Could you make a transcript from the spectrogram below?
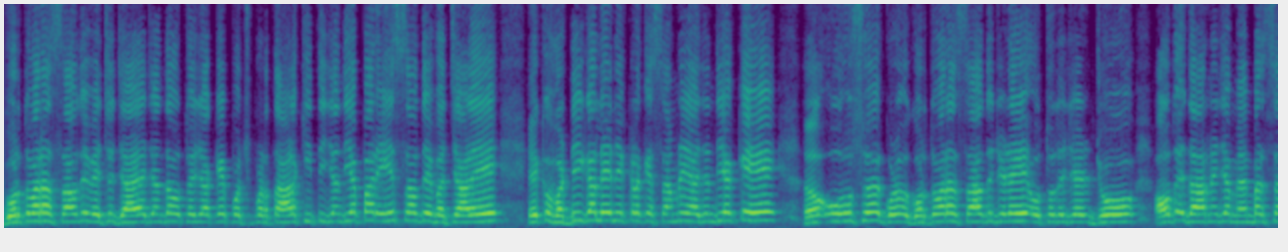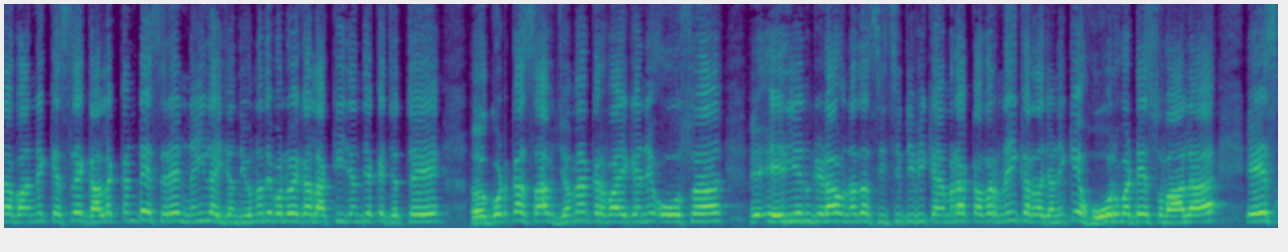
ਗੁਰਦੁਆਰਾ ਸਾਹਿਬ ਦੇ ਵਿੱਚ ਜਾਇਆ ਜਾਂਦਾ, ਉੱਥੇ ਜਾ ਕੇ ਪੁੱਛ ਪੜਤਾਲ ਕੀਤੀ ਜਾਂਦੀ ਹੈ ਪਰ ਇਸ ਸਭ ਦੇ ਵਿਚਾਲੇ ਇੱਕ ਵੱਡੀ ਗੱਲ ਇਹ ਨਿਕਲ ਕੇ ਸਾਹਮਣੇ ਆ ਜਾਂਦੀ ਹੈ ਕਿ ਉਸ ਗੁਰ- ਗੁਰਦੁਆਰਾ ਸਾਹਿਬ ਦੇ ਜਿਹੜੇ ਉੱਥੋਂ ਦੇ ਜਿਹੜੇ- ਜੋ ਅਹੁਦੇਦਾਰ ਨੇ ਜਾਂ ਮੈਂਬਰ ਸਾਹਿਬਾਨ ਨੇ, ਕਿਸੇ ਗੱਲ ਕੰਡੇ ਸਿਰੇ ਨਹੀਂ ਲਈ ਜਾਂਦੀ। ਉਹਨਾਂ ਦੇ ਵੱਲੋਂ ਇਹ ਗੱਲ ਆਕੀ ਜਾਂਦੀ ਹੈ ਕਿ ਜਿੱਥੇ ਗੁਟਕਾ ਸਾਹਿਬ ਜਮ੍ਹਾਂ ਕਰਵਾਏ ਗਏ ਨੇ, ਉਸ ਏਰੀਏ ਨੂੰ ਜਿਹੜਾ ਉਹਨਾਂ ਦਾ ਸੀਸੀਟੀਵੀ ਕੈਮਰਾ ਕਵਰ ਨਹੀਂ ਕਰਦਾ, ਜਾਣੀ ਕਿ ਹੋਰ ਵੱਡੇ ਸਵਾਲ ਇਸ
